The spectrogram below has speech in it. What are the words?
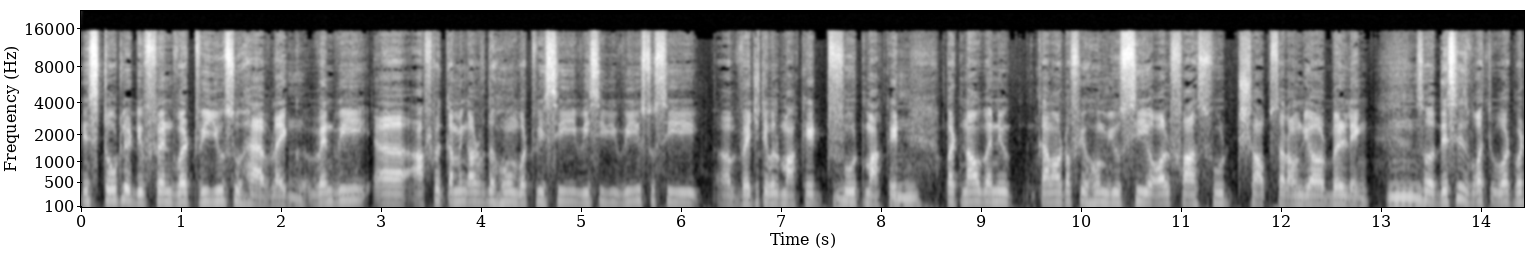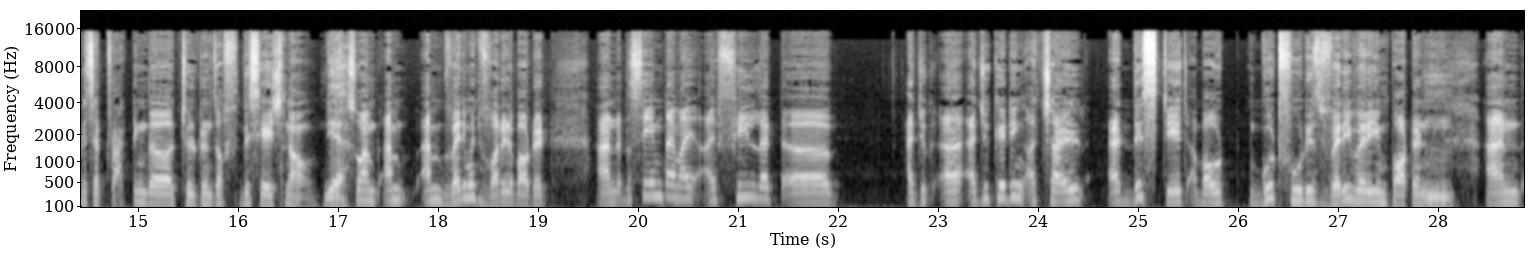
is totally different what we used to have like Mm. when we uh, after coming out of the home what we see we see we used to see a vegetable market Mm. fruit market but now when you come out of your home you see all fast food shops around your building Mm. so this is what what what is attracting the children of this age now Yeah. so i'm i'm i'm very much worried about it and at the same time i i feel that uh, edu- uh, educating a child at this stage about good food is very very important Mm. and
